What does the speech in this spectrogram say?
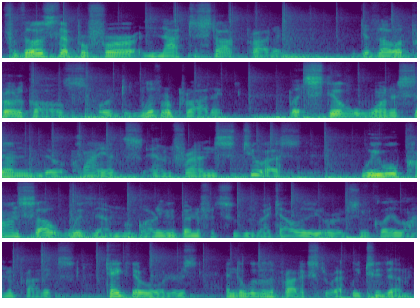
For those that prefer not to stock product, develop protocols, or deliver product, but still want to send their clients and friends to us, we will consult with them regarding the benefits of the Vitality Herbs and Clay line of products, take their orders, and deliver the products directly to them.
